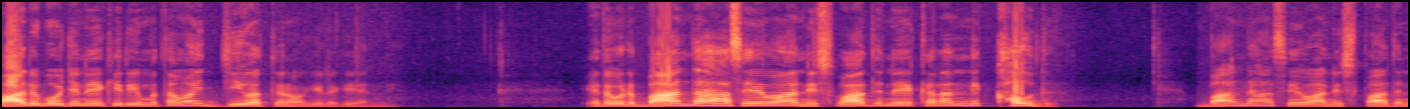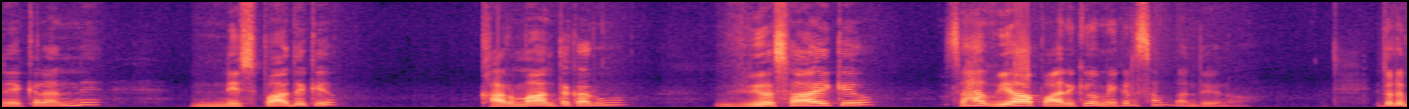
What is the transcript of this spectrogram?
පාරිභෝජනය කිරීම තමයි ජීවත් වෙනවා කියලා කියන්නේ. එතකොට බාණ්ඩ හා සේවා නිස්පාදනය කරන්නේ කවුද? බාණ්ඩ හා සේවා නිස්පාදනය කරන්නේ නිස්පාදකයෝ, කර්මාන්තකරුවෝ, ව්‍යවසායකයෝ සහ ව්‍යාපාරිකයෝ මේකට සම්බන්ධ වෙනවා. එතකොට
